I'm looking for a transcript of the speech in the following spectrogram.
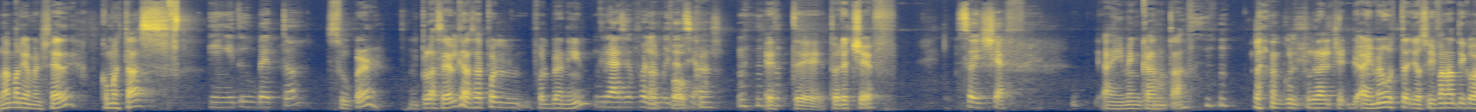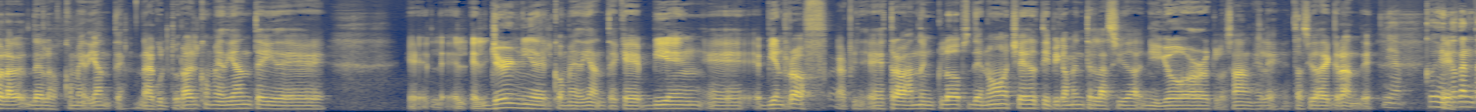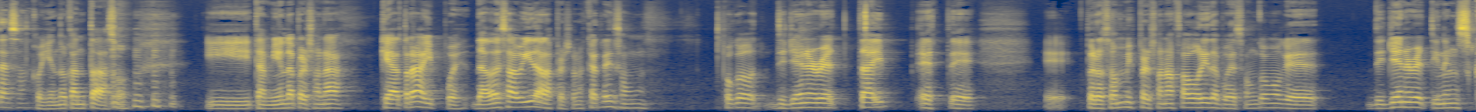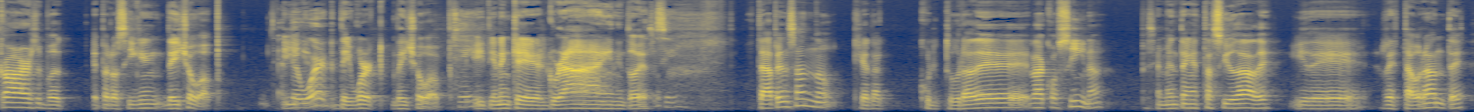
Hola María Mercedes, ¿cómo estás? Bien, ¿y tú, Beto? Súper, un placer, gracias por, por venir. Gracias por la invitación. podcast. Este, tú eres chef, Soy chef. a mí me encanta la cultura del chef. A mí me gusta, yo soy fanático de, la- de los comediantes, de la cultura del comediante y de el, el- el journey del comediante, que es bien, eh, bien rough. Es trabajando en clubs de noche, típicamente en la ciudad, New York, Los Ángeles, estas ciudades grandes. Ya, cogiendo Eh, cantazos. cogiendo cantazos. y también la persona que atrae, pues, dado esa vida, las personas que atrae son un poco degenerate type, este, eh, pero son mis personas favoritas, porque son como que degenerate, tienen scars, but, eh, pero siguen, they show up. They work. They work, they show up. Sí. Y tienen que el grind y todo eso. Sí. Estaba pensando que la cultura de la cocina, especialmente en estas ciudades y de restaurantes,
